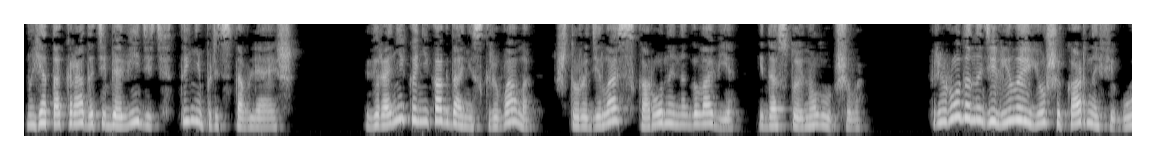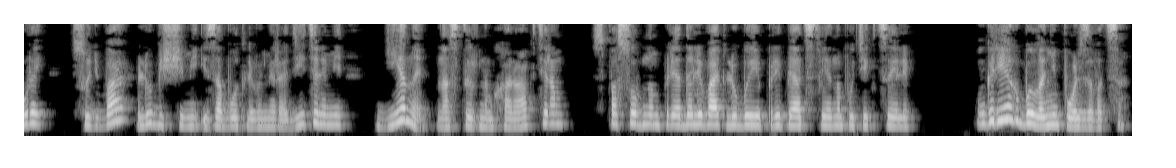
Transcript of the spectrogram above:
Но я так рада тебя видеть, ты не представляешь». Вероника никогда не скрывала, что родилась с короной на голове и достойна лучшего. Природа наделила ее шикарной фигурой, судьба – любящими и заботливыми родителями, гены настырным характером, способным преодолевать любые препятствия на пути к цели. Грех было не пользоваться.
